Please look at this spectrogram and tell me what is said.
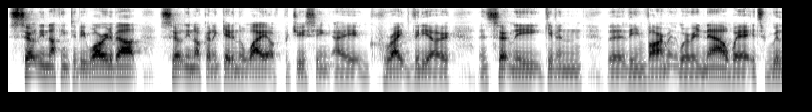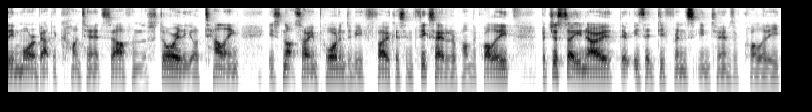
Certainly nothing to be worried about, certainly not going to get in the way of producing a great video, and certainly given the, the environment we're in now, where it's really more about the content itself and the story that you're telling, it's not so important to be focused and fixated upon the quality. But just so you know, there is a difference in terms of quality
